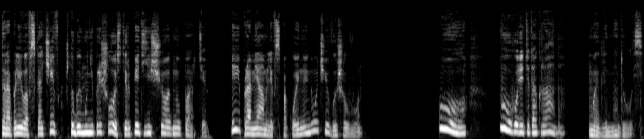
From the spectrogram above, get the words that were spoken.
торопливо вскочив, чтобы ему не пришлось терпеть еще одну партию, и, промямлив спокойной ночи, вышел вон. «О, вы уходите так рано», — Мэдлин надулась.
